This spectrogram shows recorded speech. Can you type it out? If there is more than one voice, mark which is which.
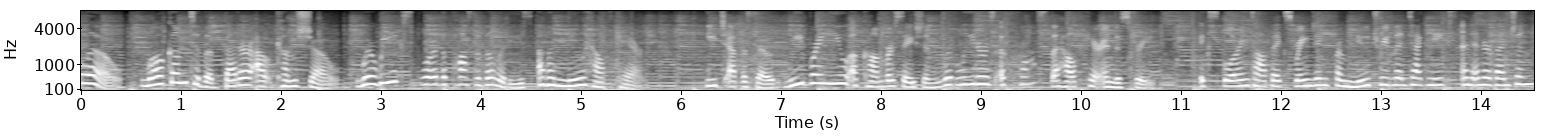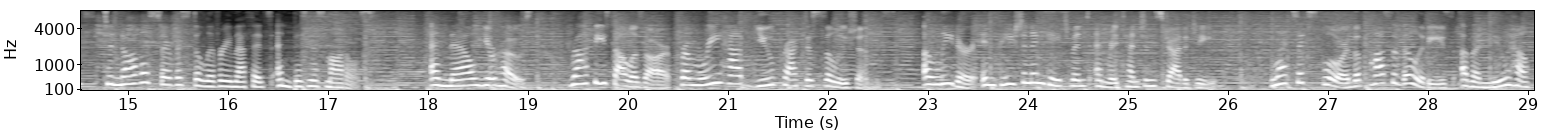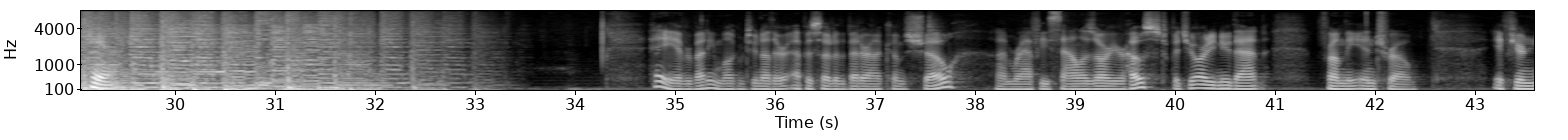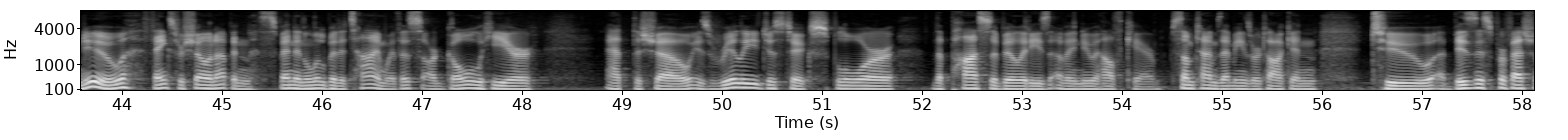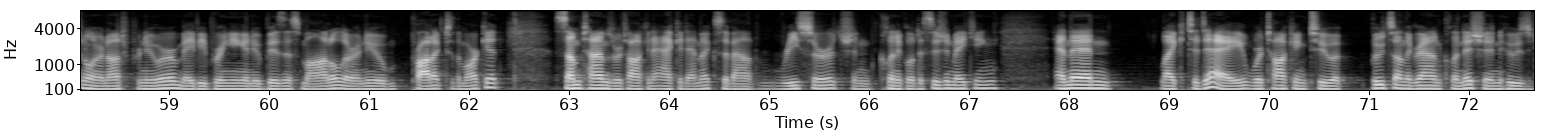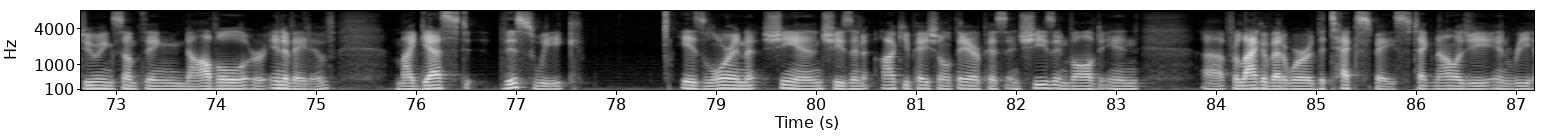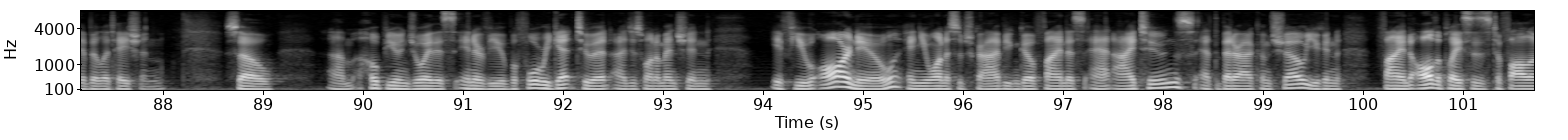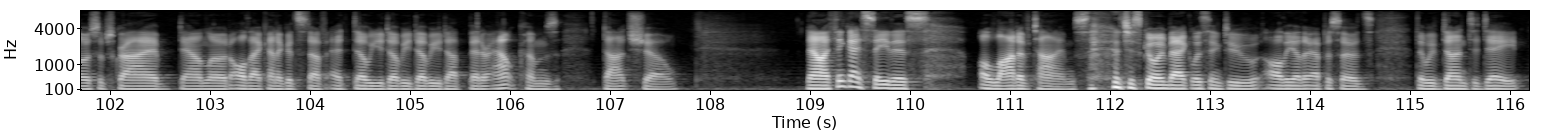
Speaker 1: Hello, welcome to the Better Outcomes Show, where we explore the possibilities of a new healthcare. Each episode, we bring you a conversation with leaders across the healthcare industry, exploring topics ranging from new treatment techniques and interventions to novel service delivery methods and business models. And now, your host, Rafi Salazar from Rehab U Practice Solutions, a leader in patient engagement and retention strategy. Let's explore the possibilities of a new healthcare.
Speaker 2: Hey, everybody, and welcome to another episode of the Better Outcomes Show. I'm Rafi Salazar, your host, but you already knew that from the intro. If you're new, thanks for showing up and spending a little bit of time with us. Our goal here at the show is really just to explore the possibilities of a new healthcare. Sometimes that means we're talking to a business professional or an entrepreneur, maybe bringing a new business model or a new product to the market. Sometimes we're talking to academics about research and clinical decision making. And then, like today, we're talking to a boots on the ground clinician who's doing something novel or innovative. My guest this week is Lauren Sheehan. She's an occupational therapist and she's involved in, uh, for lack of a better word, the tech space, technology and rehabilitation. So, um, I hope you enjoy this interview. Before we get to it, I just want to mention if you are new and you want to subscribe, you can go find us at iTunes at the Better Outcomes Show. You can find all the places to follow, subscribe, download, all that kind of good stuff at www.betteroutcomes.show. Now, I think I say this a lot of times, just going back listening to all the other episodes that we've done to date.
